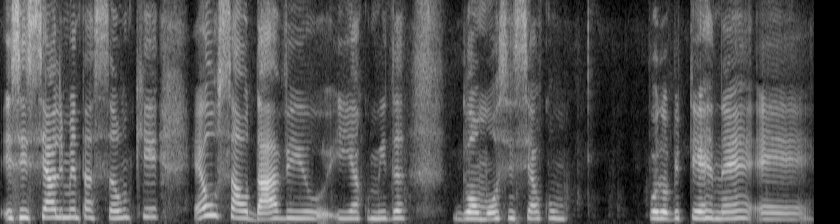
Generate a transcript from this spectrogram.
essencial alimentação que é o saudável e a comida do almoço essencial com, por obter, né, é,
